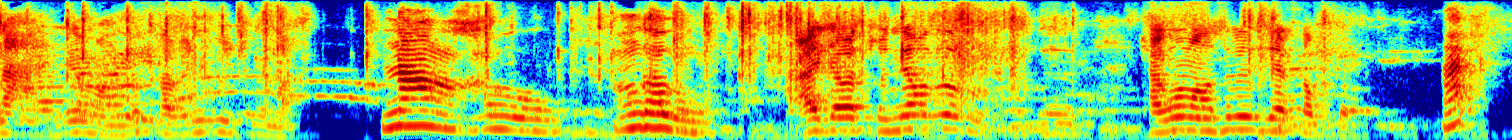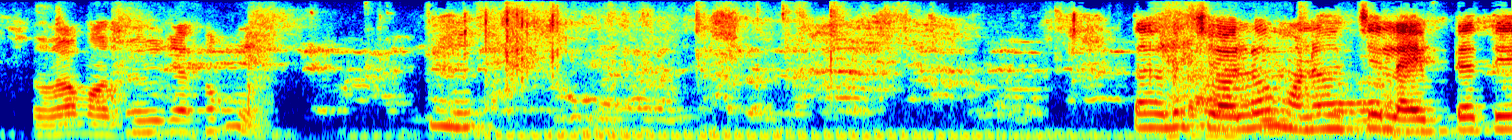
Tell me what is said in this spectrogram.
না আজকে মাংস খাবেন কিছু না। না খাব। আমি খাব। আজ আবার সন্ধ্যা মতো ঠাকুর মাংস দিয়ে খাব। তো হ্যাঁ? সবাই মাংস দিয়ে খাব নি? তাহলে চলো মনে হচ্ছে লাইভটাতে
